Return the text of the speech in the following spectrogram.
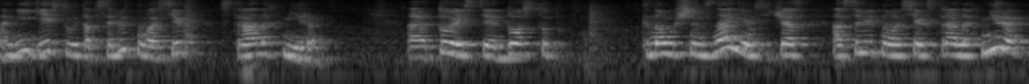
они действуют абсолютно во всех странах мира. А, то есть э, доступ к научным знаниям сейчас абсолютно во всех странах мира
